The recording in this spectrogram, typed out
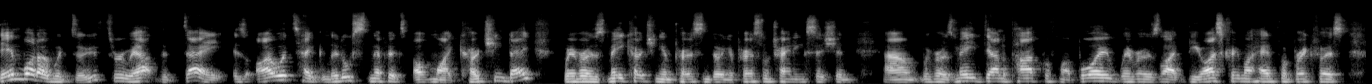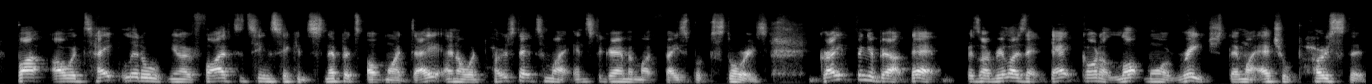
Then what I would do throughout the day is I would take little snippets of my coaching day, whether it was me coaching in person, doing a personal training session, um, whether it was me down the park with my boy, whether it was like the ice cream I had for breakfast, but I would take little, you know, five to ten second snippets of my day and I would post that to my Instagram and my Facebook stories. Great thing about that is I realized that that got a lot more reach than my actual posted.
